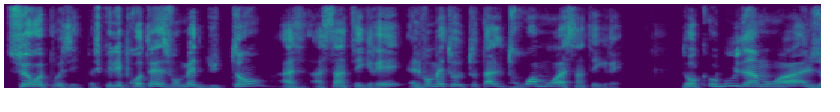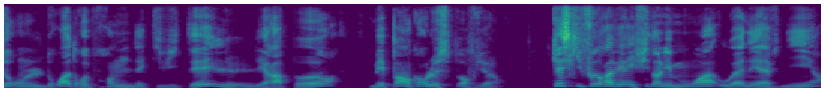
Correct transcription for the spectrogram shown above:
se reposer. Parce que les prothèses vont mettre du temps à, s'intégrer. Elles vont mettre au total trois mois à s'intégrer. Donc au bout d'un mois, elles auront le droit de reprendre une activité, les rapports, mais pas encore le sport violent. Qu'est-ce qu'il faudra vérifier dans les mois ou années à venir?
